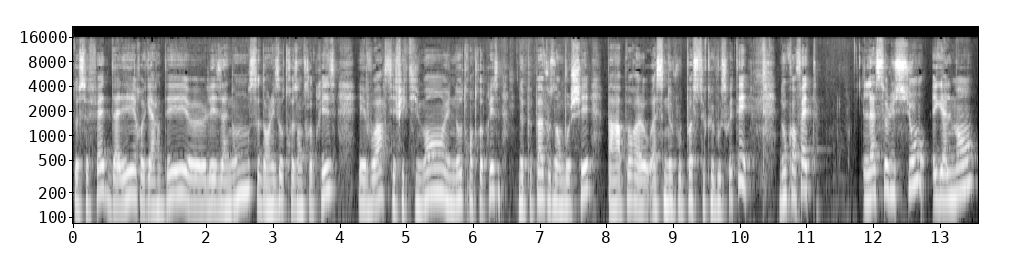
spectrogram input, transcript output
de ce fait d'aller regarder euh, les annonces dans les autres entreprises et voir si effectivement une autre entreprise ne peut pas vous embaucher par rapport à, ce nouveau poste que vous souhaitez? Donc en fait, la solution également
